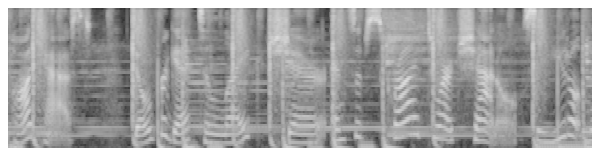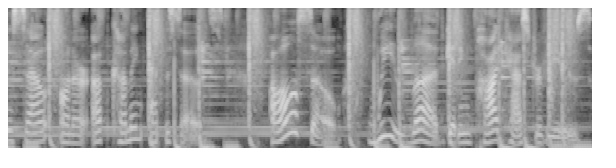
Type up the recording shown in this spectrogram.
podcast. Don't forget to like, share, and subscribe to our channel so you don't miss out on our upcoming episodes. Also, we love getting podcast reviews.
